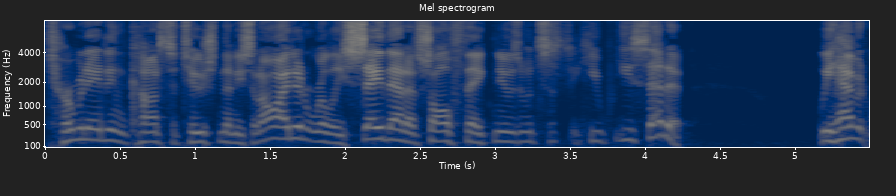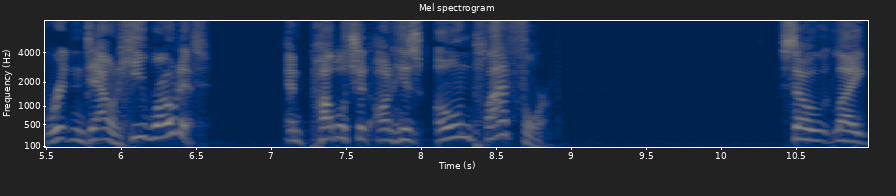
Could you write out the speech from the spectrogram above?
terminating the Constitution. Then he said, Oh, I didn't really say that. It's all fake news. It's just, he, he said it. We have it written down. He wrote it and publish it on his own platform. So, like,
